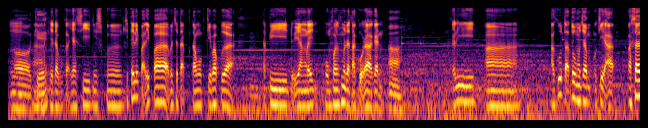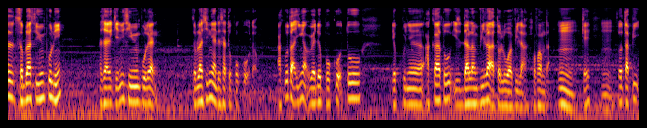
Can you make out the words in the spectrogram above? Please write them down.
Oh, Okay. okay. dia dah buka Yasin ni semua. Kita lepak-lepak macam tak mau fikir apa-apa lah. Tapi duk yang lain perempuan semua dah takut lah kan. Ha. Sekali uh, Aku tak tahu macam Okay uh, Pasal sebelah swimming pool ni Macam okay, ni swimming pool kan Sebelah sini ada satu pokok tau Aku tak ingat whether pokok tu Dia punya akar tu Is dalam villa atau luar villa Kau faham tak? Hmm. Okay Hmm. So tapi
